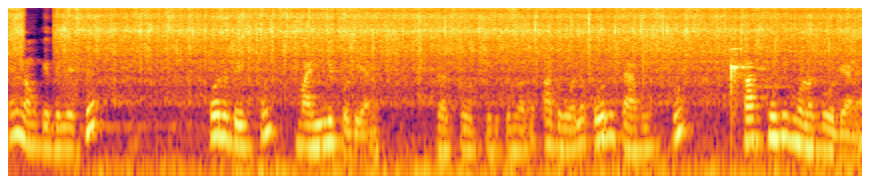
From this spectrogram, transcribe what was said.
ഇനി നമുക്കിതിലേക്ക് ഒരു ടീസ്പൂൺ മല്ലിപ്പൊടിയാണ് ചേർത്ത് കൊടുത്തിരിക്കുന്നത്. അതുപോലെ ഒരു ടേബിൾ സ്പൂൺ കാശ്മീരി മുളക് പൊടിയാണ്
